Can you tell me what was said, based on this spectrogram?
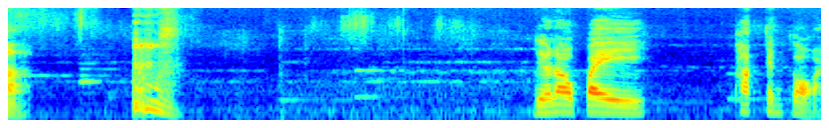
า เดี๋ยวเราไปพักกันก่อน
